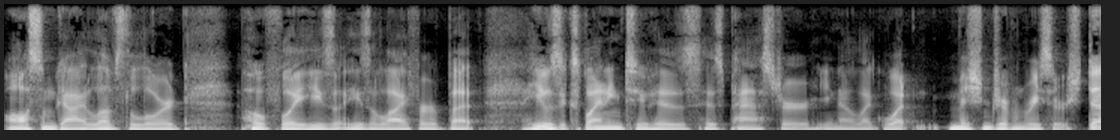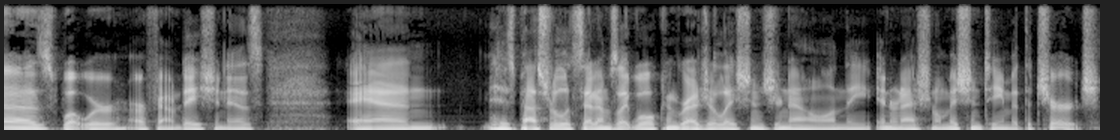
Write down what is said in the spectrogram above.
Awesome guy, loves the Lord. Hopefully, he's a, he's a lifer. But he was explaining to his his pastor, you know, like what mission driven research does, what we're our foundation is, and his pastor looks at him and is like, "Well, congratulations, you're now on the international mission team at the church."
